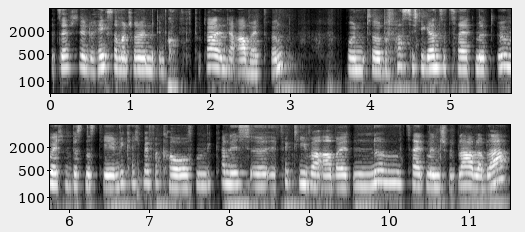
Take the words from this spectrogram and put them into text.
als Selbstständiger, du hängst da manchmal mit dem Kopf total in der Arbeit drin und äh, befasst dich die ganze Zeit mit irgendwelchen Business-Themen. Wie kann ich mehr verkaufen? Wie kann ich äh, effektiver arbeiten? Ne? Zeitmanagement, bla bla bla.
